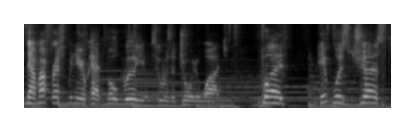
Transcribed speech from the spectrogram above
now my freshman year we had Mo Williams, who was a joy to watch, but it was just,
